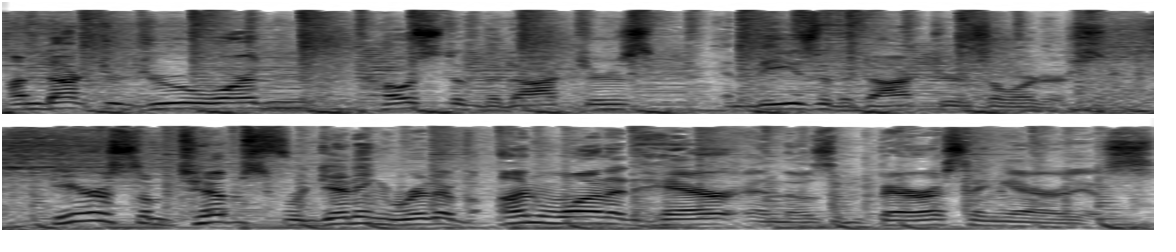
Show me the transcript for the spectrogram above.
I'm Dr. Drew Ordon, host of The Doctors, and these are the doctor's orders. Here are some tips for getting rid of unwanted hair in those embarrassing areas.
